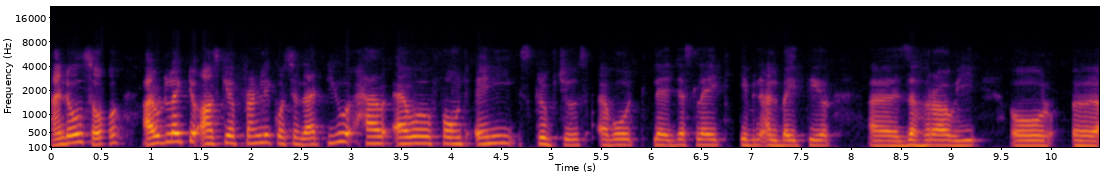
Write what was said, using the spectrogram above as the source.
And also, I would like to ask you a friendly question: that you have ever found any scriptures about just like Ibn al-Baytar, uh, Zahrawi, or uh,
